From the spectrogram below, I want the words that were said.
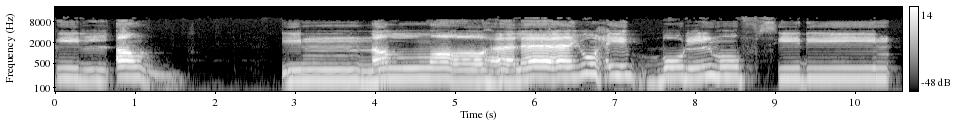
في الأرض. إن الله لا يحب المفسدين.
